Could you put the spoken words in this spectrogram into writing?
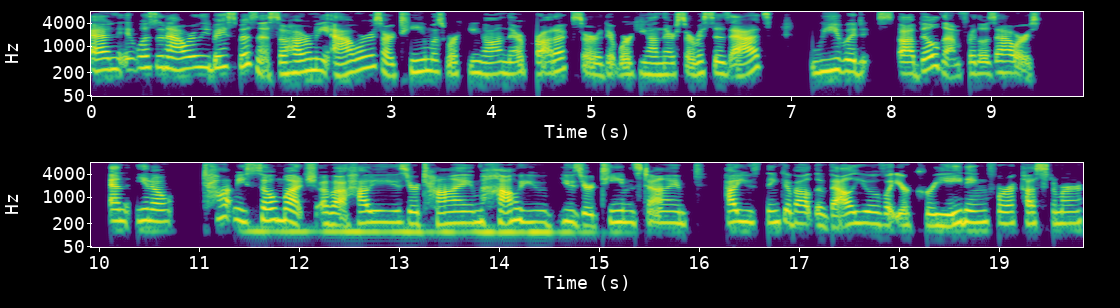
and it was an hourly based business. So, however many hours our team was working on their products or they're working on their services ads, we would uh, bill them for those hours. And, you know, taught me so much about how you use your time, how you use your team's time, how you think about the value of what you're creating for a customer.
